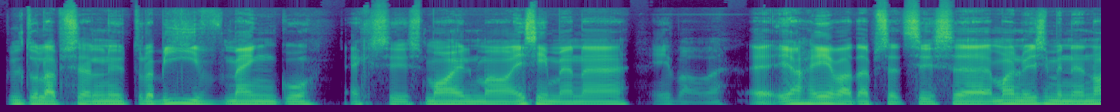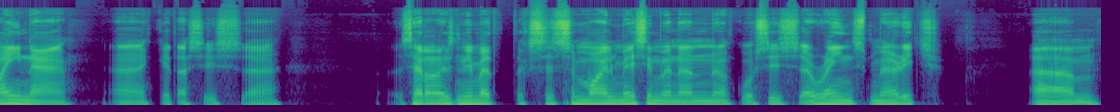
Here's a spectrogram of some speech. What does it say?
küll tuleb seal nüüd tuleb Eve mängu ehk siis maailma esimene. Eva või? jah, Eva täpselt siis maailma esimene naine, keda siis seriaalis nimetatakse, siis maailma esimene on nagu siis arranged marriage ähm,.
